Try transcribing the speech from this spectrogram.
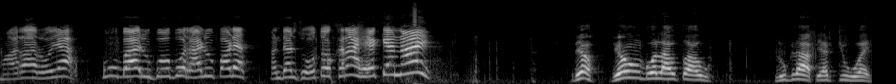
મારા રોયા હું બાર ઊભો ઊભો રાડું પાડે. અંદર જોતો ખરા હે કે નહીં? રહ્યો રહ્યો હું બોલાવતો આવું. લુગડા પહેરતું હોય.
